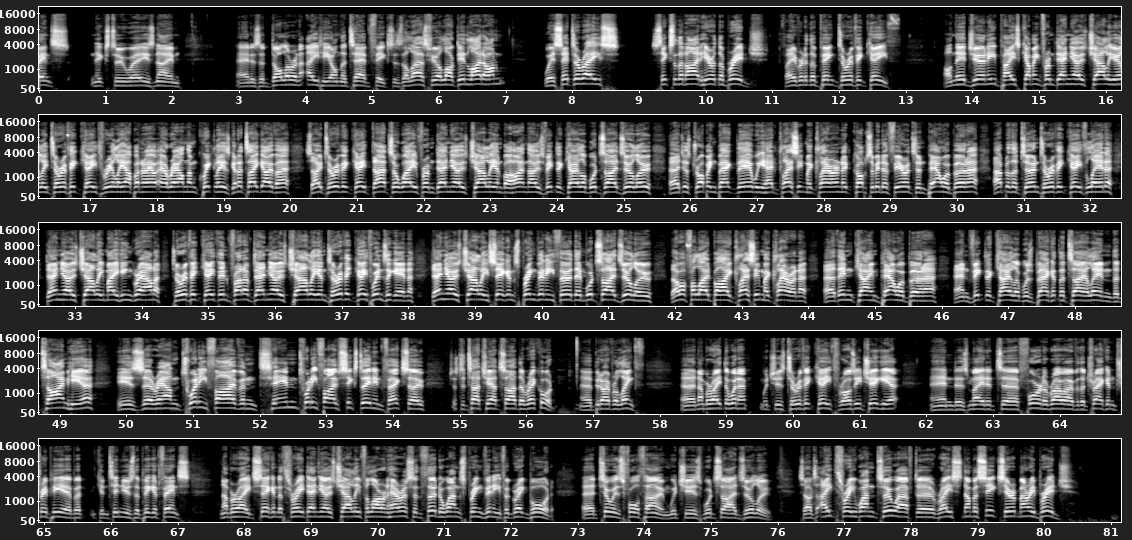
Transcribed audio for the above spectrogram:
fence next to his name. And is a dollar and eighty on the tab fix. As the last few are locked in, light on. We're set to race. Six of the night here at the bridge. Favourite in the pink, Terrific Keith. On their journey, pace coming from Daniels. Charlie early. Terrific Keith really up and around them quickly is going to take over. So Terrific Keith darts away from Daniels. Charlie and behind those Victor Caleb Woodside Zulu. Uh, just dropping back there. We had Classic McLaren. It cops some interference and Power Burner up to the turn. Terrific Keith led. Daniels Charlie making ground. Terrific Keith in front of Daniels Charlie and Terrific Keith wins again. Daniels Charlie second. Spring Vinny third. Then Woodside Zulu. They were followed by Classic McLaren. Uh, then came Power Burner, and Victor Caleb was back at the tail end. The time here is around 25 and 10, 25 16 in fact, so just a touch outside the record, a bit over a length. Uh, number eight, the winner, which is terrific Keith, Rossi Chegia, and has made it uh, four in a row over the track and trip here, but continues the picket fence. Number eight, second to three, Daniels Charlie for Lauren Harris, and third to one, Spring Vinny for Greg Board. Uh, to his fourth home, which is Woodside Zulu. So it's 8 3 1 2 after race number six here at Murray Bridge.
